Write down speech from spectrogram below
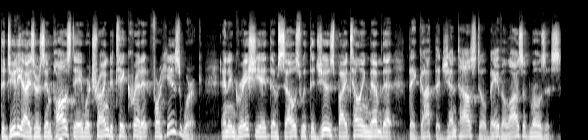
The Judaizers in Paul's day were trying to take credit for his work and ingratiate themselves with the Jews by telling them that they got the Gentiles to obey the laws of Moses.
